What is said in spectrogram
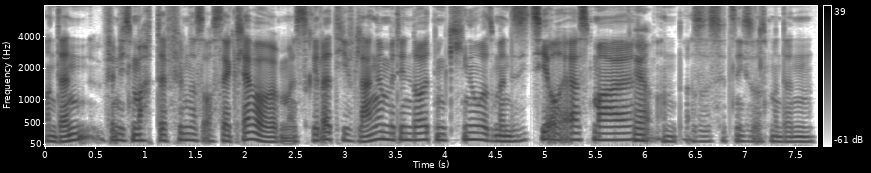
Und dann, finde ich, macht der Film das auch sehr clever, weil man ist relativ lange mit den Leuten im Kino. Also man sieht sie auch erstmal. Ja. Und also es ist jetzt nicht so, dass man dann,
